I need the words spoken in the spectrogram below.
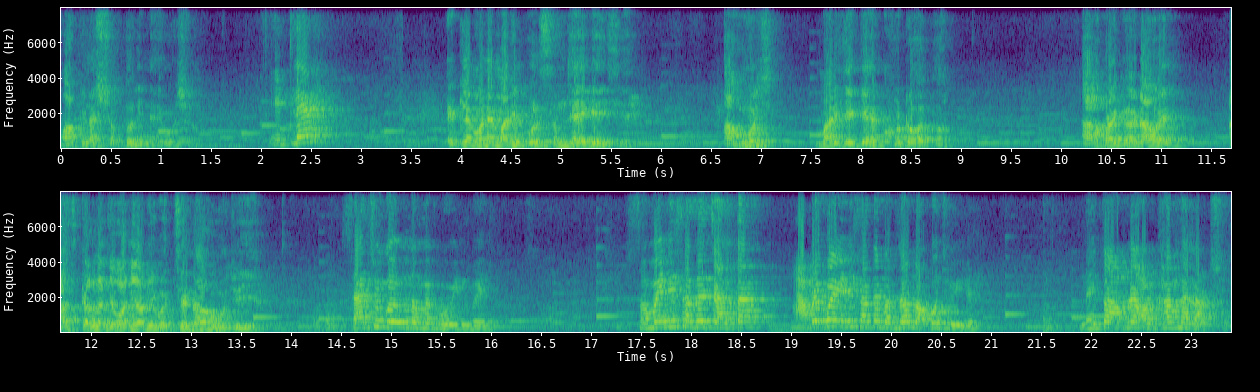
માફીના શબ્દો લઈને આવ્યો છું. એટલે? એટલે મને મારી ભૂલ સમજાઈ ગઈ છે. આ હું જ મારી જગ્યાએ ખોટો હતો. આ આપણે ઘરડાઓએ આજકાલના જવાનીઓની વચ્ચે ના હોવું જોઈએ. સાચું કહ્યું તમે ગોવિંદભાઈ. સમયની સાથે ચાલતા આપણે પણ એની સાથે બદલાવ લાવવો જોઈએ. નહીં તો આપણે અડખામના લાગશું.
